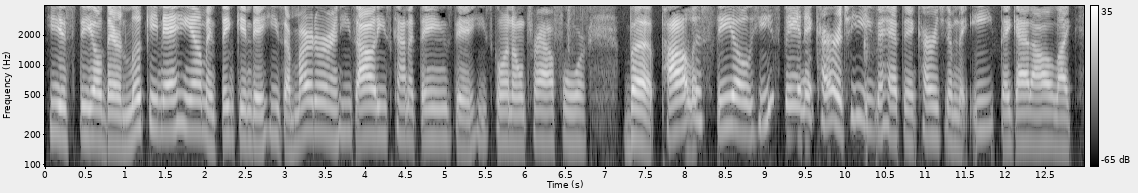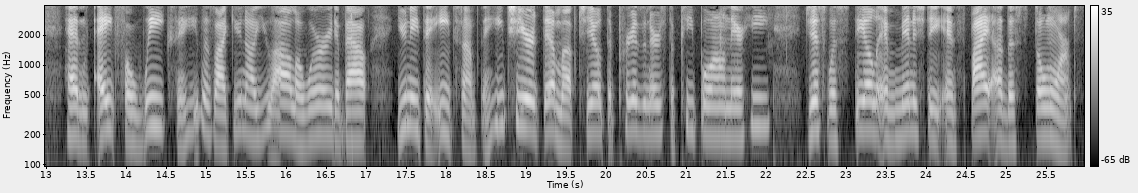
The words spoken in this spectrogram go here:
He is still there looking at him and thinking that he's a murderer and he's all these kind of things that he's going on trial for. But Paul is still, he's being encouraged. He even had to encourage them to eat. They got all like, hadn't ate for weeks. And he was like, you know, you all are worried about, you need to eat something. He cheered them up, cheered the prisoners, the people on there. He just was still in ministry in spite of the storms.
